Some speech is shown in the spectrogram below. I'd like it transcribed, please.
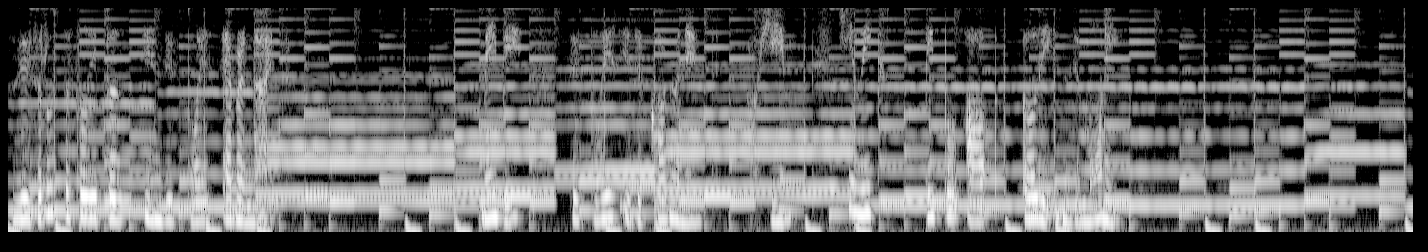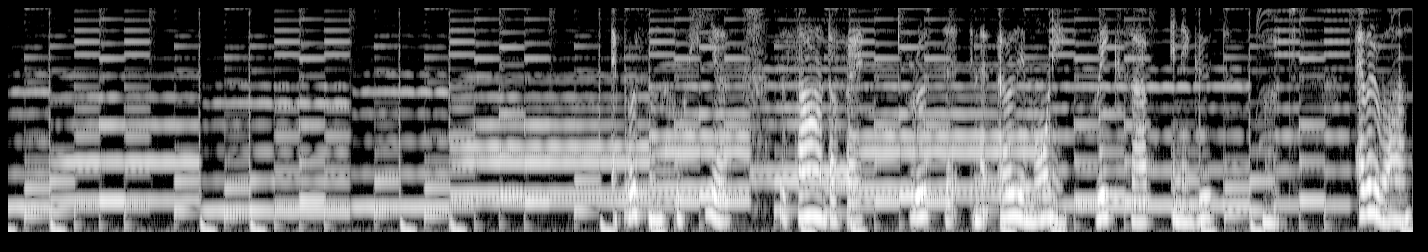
This rooster sleeps in this place every night. Maybe this place is a convenient for him. He wakes people up early in the morning. A person who hears the sound of a rooster in the early morning wakes up in a good mood. Everyone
